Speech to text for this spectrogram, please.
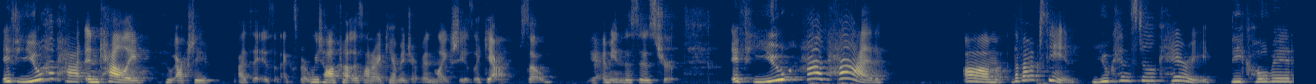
If you have had, and Callie, who actually I'd say is an expert, we talked about this on our camping trip, and like she's like, yeah, so Yeah. I mean, this is true. If you have had um the vaccine, you can still carry the COVID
